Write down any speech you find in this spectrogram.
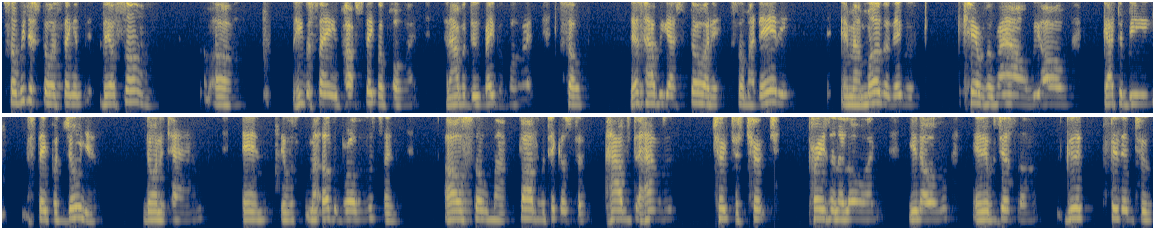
So we just started singing their song. Uh, he was saying pop staple part, and I would do maple part. So that's how we got started. So my daddy and my mother, they was carried around. We all got to be Staple Junior during the time. And it was my other brothers and also my father would take us to house to house, church to church, praising the Lord, you know, and it was just a good feeling to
